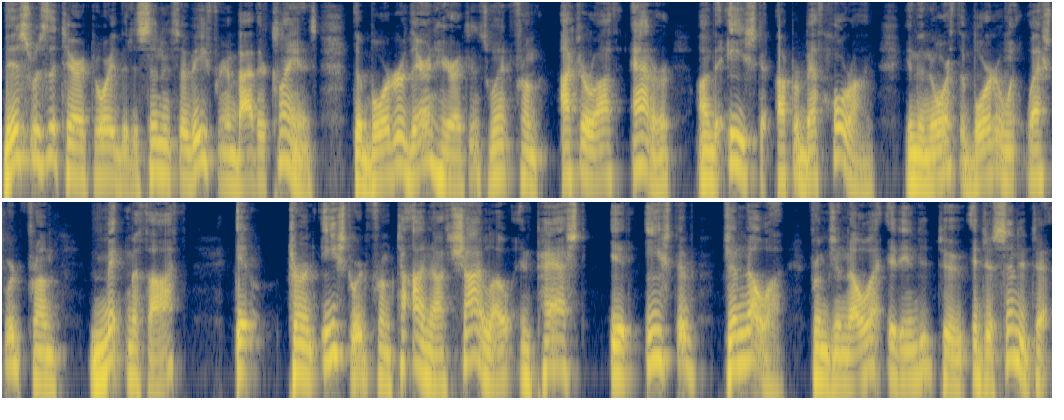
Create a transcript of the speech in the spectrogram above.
This was the territory of the descendants of Ephraim by their clans. The border of their inheritance went from Ataroth Adar on the east to Upper Beth Horon. In the north, the border went westward from Mikmethoth. It turned eastward from Taanath Shiloh and passed it east of Janoah. From Janoah, it ended to, it descended to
